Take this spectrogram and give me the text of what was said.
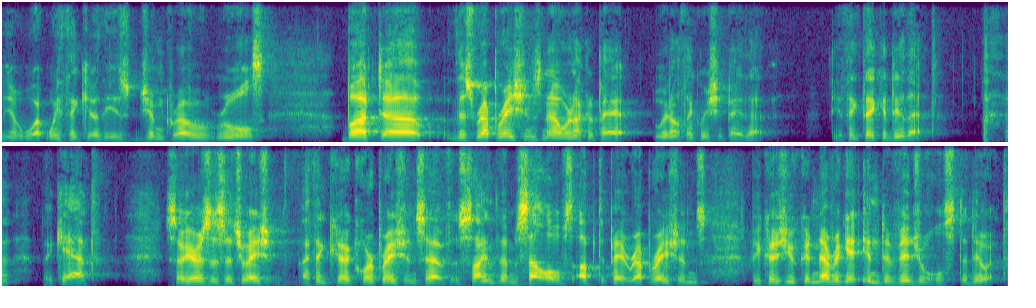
you know what we think are these jim crow rules. But uh, this reparations no we're not going to pay it. We don't think we should pay that. Do you think they could do that? They can't. So here's the situation. I think uh, corporations have signed themselves up to pay reparations because you could never get individuals to do it.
